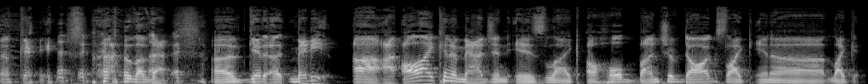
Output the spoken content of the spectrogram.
Okay, I love that. Uh, get a, maybe. Uh, I, all I can imagine is like a whole bunch of dogs, like in a like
